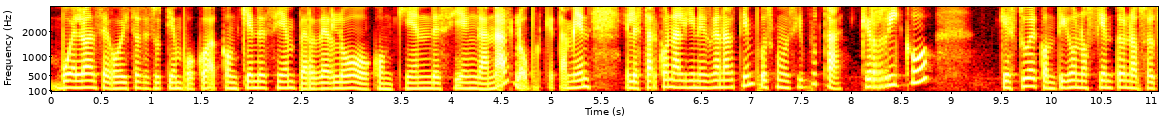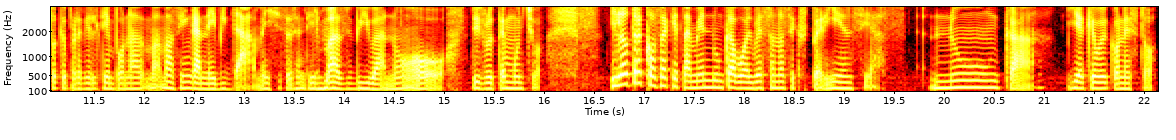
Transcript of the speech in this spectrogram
vuélvanse egoístas de su tiempo, con quién deciden perderlo o con quién deciden ganarlo, porque también el estar con alguien es ganar tiempo, es como decir, puta, qué rico que estuve contigo, no siento en absoluto que perdí el tiempo, nada, más bien gané vida, me hiciste sentir más viva, ¿no? O disfruté mucho. Y la otra cosa que también nunca vuelve son las experiencias, nunca. ¿Y a qué voy con esto?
